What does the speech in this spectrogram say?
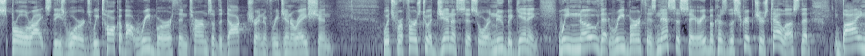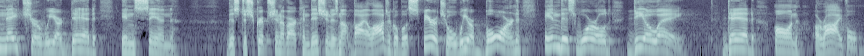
Sproul writes these words We talk about rebirth in terms of the doctrine of regeneration, which refers to a genesis or a new beginning. We know that rebirth is necessary because the scriptures tell us that by nature we are dead in sin. This description of our condition is not biological, but spiritual. We are born in this world DOA, dead on arrival.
